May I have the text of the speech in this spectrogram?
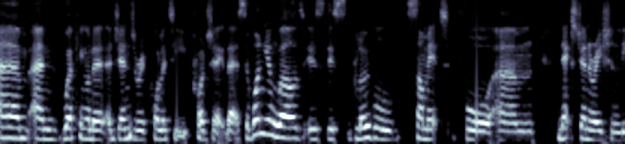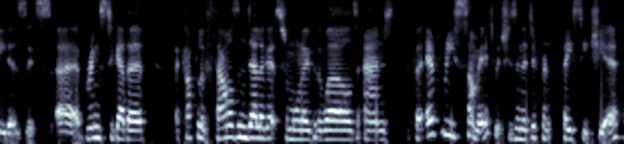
um, and working on a, a, gender equality project there. So, One Young World is this global summit for um, next generation leaders. It uh, brings together a couple of thousand delegates from all over the world and for every summit, which is in a different place each year,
